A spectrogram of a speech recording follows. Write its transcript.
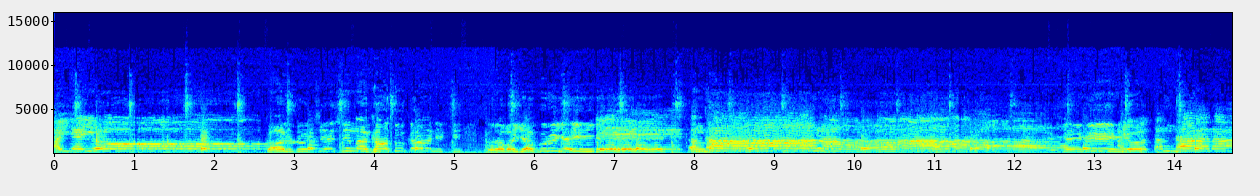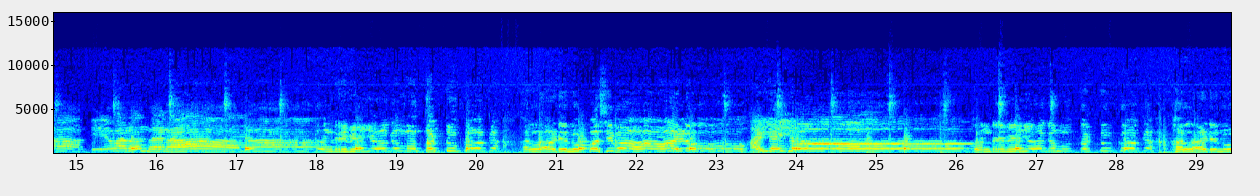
అయ్యయ్యో! కాలుడు చేసిన ఘాతుకానికి గురవయ్య గురు అయ్యే. తందానా దేవనందనా. తండ్రి వియోగము తట్టుకోక అల్లాడెను పసివాళ్ళు. అయ్యయ్యో. తండ్రి వియోగము తట్టుకోక అల్లాడెను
